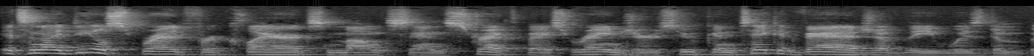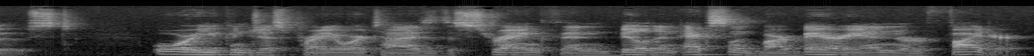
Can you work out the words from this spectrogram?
It's an ideal spread for clerics, monks, and strength based rangers who can take advantage of the wisdom boost. Or you can just prioritize the strength and build an excellent barbarian or fighter.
